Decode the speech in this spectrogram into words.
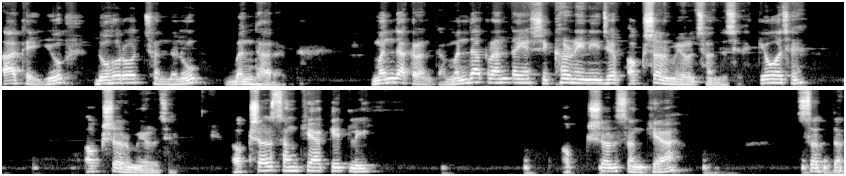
આ થઈ ગયું દોહરો છંદનું બંધારણ. મંદાક્રાંતા. મંદાક્રાંતા અહીંયા શિખરણીની જેમ અક્ષરમેળ છંદ છે. કેવો છે? અક્ષરમેળ છે. અક્ષર સંખ્યા કેટલી? અક્ષર સંખ્યા સત્તર.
